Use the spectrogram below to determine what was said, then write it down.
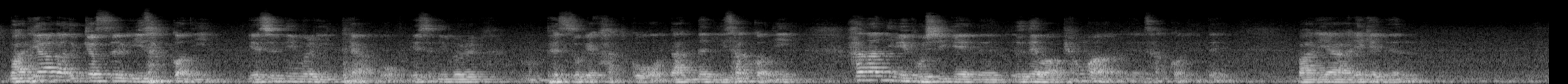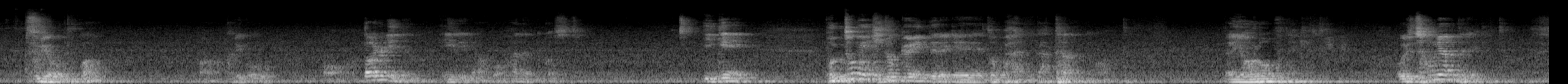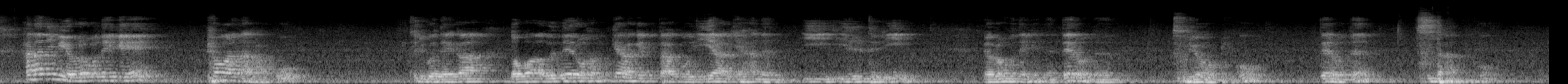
마리아가 느꼈을 이 사건이 예수님을 잉태하고 예수님을 음, 뱃속에 갖고 낳는 이 사건이 하나님이 보시기에는 은혜와 평화의 사건인데 마리아에게는 두려움과 어, 그리고 어, 떨리는 일이라고 하는 것이죠. 이게 보통의 기독교인들에게도 많이 나타나는 것 같아요. 여러분에게도 우리 청년들에게도 하나님이 여러분에게 평안하라고 그리고 내가 너와 은혜로 함께 하겠다고 이야기하는 이 일들이 여러분에게는 때로는 두려움이고 때로는 부담이고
